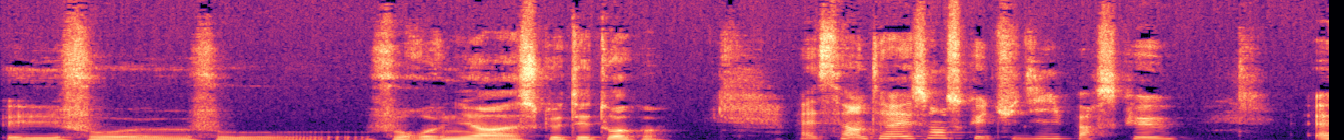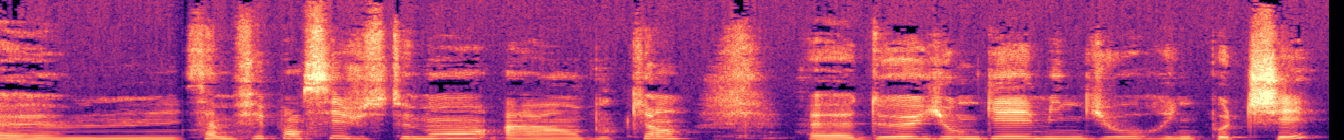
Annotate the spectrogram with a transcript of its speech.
et faut faut faut revenir à ce que t'es toi quoi. Ah, C'est intéressant ce que tu dis parce que euh, ça me fait penser justement à un bouquin de Yongé Mingyo Rinpoche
